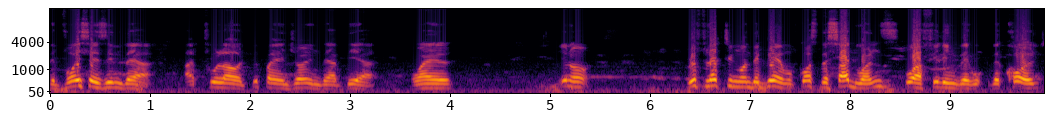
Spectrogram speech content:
The voices in there are too loud. People are enjoying their beer while, you know, reflecting on the game. Of course, the sad ones who are feeling the, the cold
